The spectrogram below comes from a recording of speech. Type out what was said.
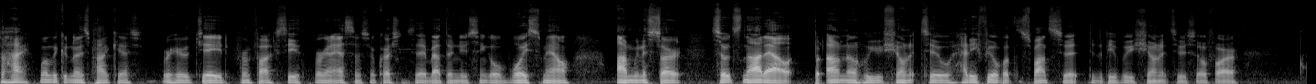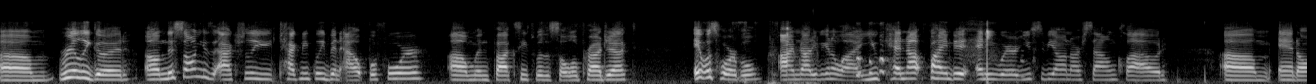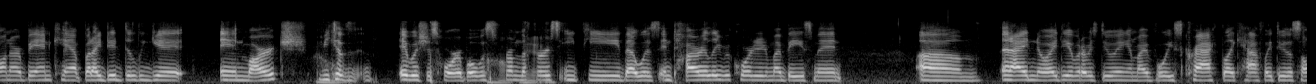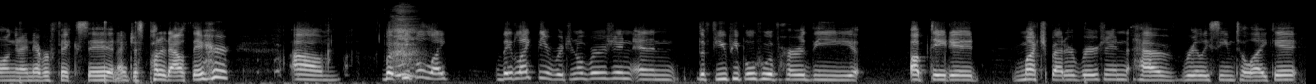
So hi, welcome to the Good Noise Podcast. We're here with Jade from Fox Teeth. We're gonna ask them some questions today about their new single Voicemail. I'm gonna start. So it's not out, but I don't know who you've shown it to. How do you feel about the response to it to the people you've shown it to so far? Um, really good. Um, this song has actually technically been out before. Um, when Fox Teeth was a solo project, it was horrible. I'm not even gonna lie. You cannot find it anywhere. It used to be on our SoundCloud, um, and on our Bandcamp, but I did delete it in March Oh. because it was just horrible. It was Oh, from the man. first EP that was entirely recorded in my basement. Um, and I had no idea what I was doing, and my voice cracked like halfway through the song, and I never fixed it, and I just put it out there. Um, but people like they like the original version, and the few people who have heard the updated, much better version have really seemed to like it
